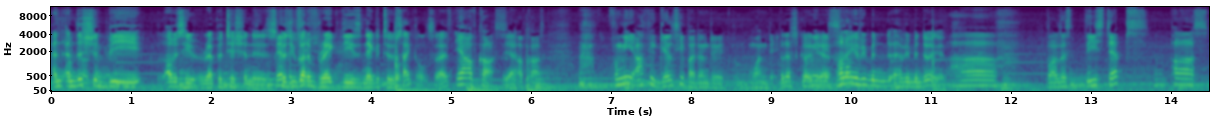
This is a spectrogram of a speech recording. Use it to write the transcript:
And and this should be obviously repetition is because you've got to break these negative cycles, right? Yeah, of course. Yeah. Of course. For me, I feel guilty if I don't do it one day. But that's I good. mean, yeah. How long like- have you been have you been doing it? Uh, well, this, these steps past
